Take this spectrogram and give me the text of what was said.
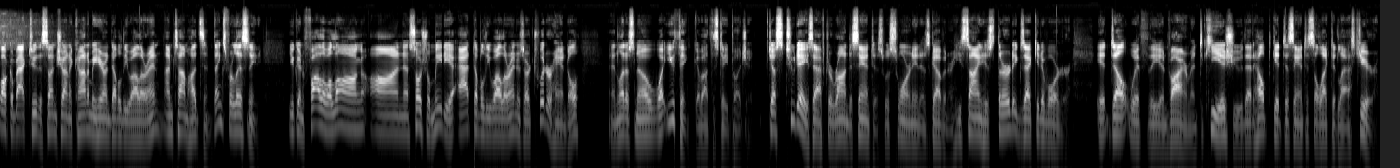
Welcome back to the Sunshine Economy here on WLRN. I'm Tom Hudson. Thanks for listening. You can follow along on social media at WLRN is our Twitter handle and let us know what you think about the state budget. Just two days after Ron DeSantis was sworn in as governor, he signed his third executive order. It dealt with the environment, a key issue that helped get DeSantis elected last year.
